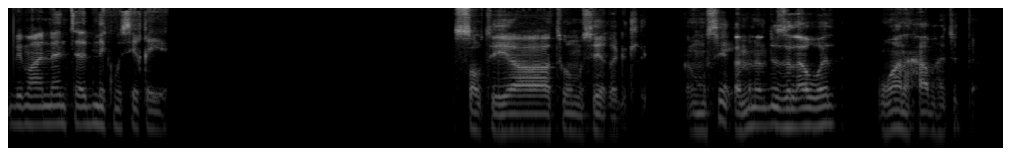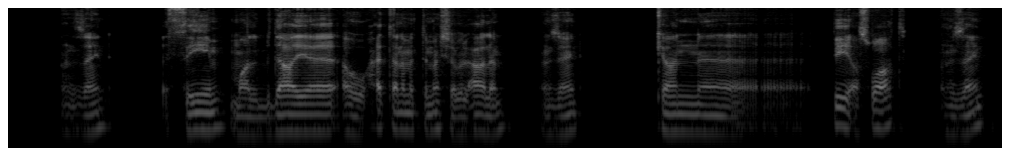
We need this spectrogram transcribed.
بما أن أنت أذنك موسيقية. الصوتيات والموسيقى قُلت لي، الموسيقى من الجزء الأول وأنا حابها جدًا، إنزين، الثيم مال البداية أو حتى لمّا تتمشى بالعالم، إنزين، كان في أصوات، إنزين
